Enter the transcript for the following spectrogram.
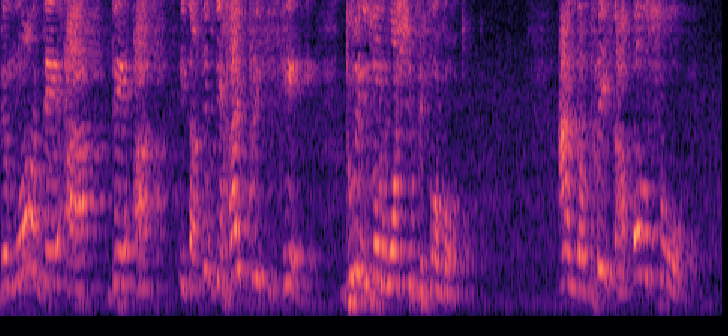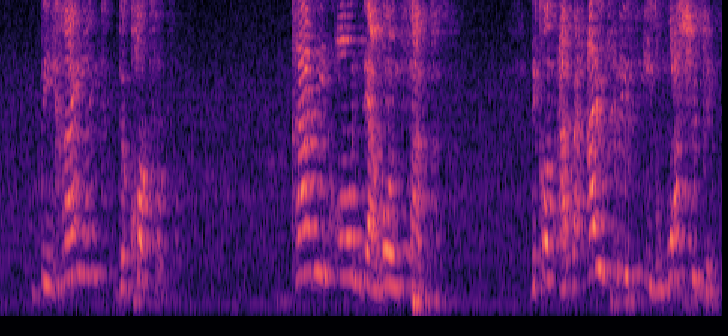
The more they are, they are, it's as if the high priest is here doing his own worship before God and the priests are also behind the curtain, carrying on their own service. Because as the high priest is worshiping,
